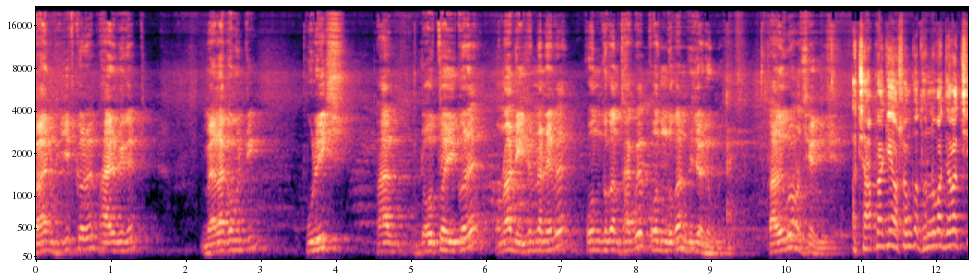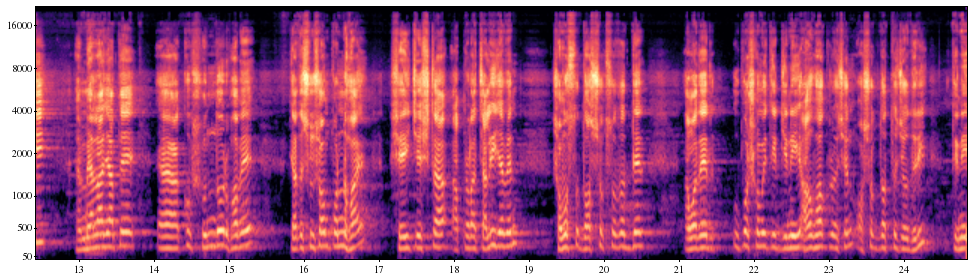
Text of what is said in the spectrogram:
জয়েন্ট ভিজিট করবে, ফায়ার ব্রিগেড, মেলা কমিটি, পুলিশ, ফায়ার যৌথ ই করে ওনারা ডিসিশনটা নেবে, কোন দোকান থাকবে, কোন দোকান ভিতরে ঢুকবে। তাদেরগুলো আমরা ছেড়ে দিয়েছি আচ্ছা আপনাকে অসংখ্য ধন্যবাদ জানাচ্ছি। মেলা যাতে খুব সুন্দরভাবে যাতে সুসম্পন্ন হয়, সেই চেষ্টা আপনারা চালিয়ে যাবেন। সমস্ত দর্শক শ্রোতাদের আমাদের উপসমিতির যিনি আহ্বায়ক রয়েছেন অশোক দত্ত চৌধুরী তিনি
